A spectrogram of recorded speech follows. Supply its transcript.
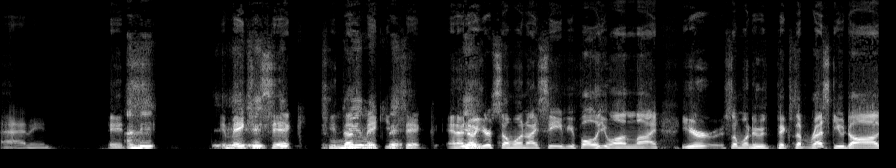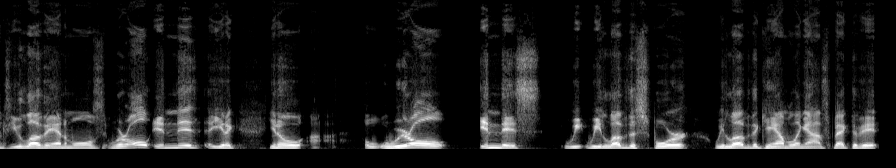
I mean, it's, I mean, it makes it, you sick. It, it does really make you sick. sick. And I yeah. know you're someone I see if you follow you online, you're someone who picks up rescue dogs. You love animals. We're all in this. You know, you know, uh, we're all in this. We we love the sport. We love the gambling aspect of it,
